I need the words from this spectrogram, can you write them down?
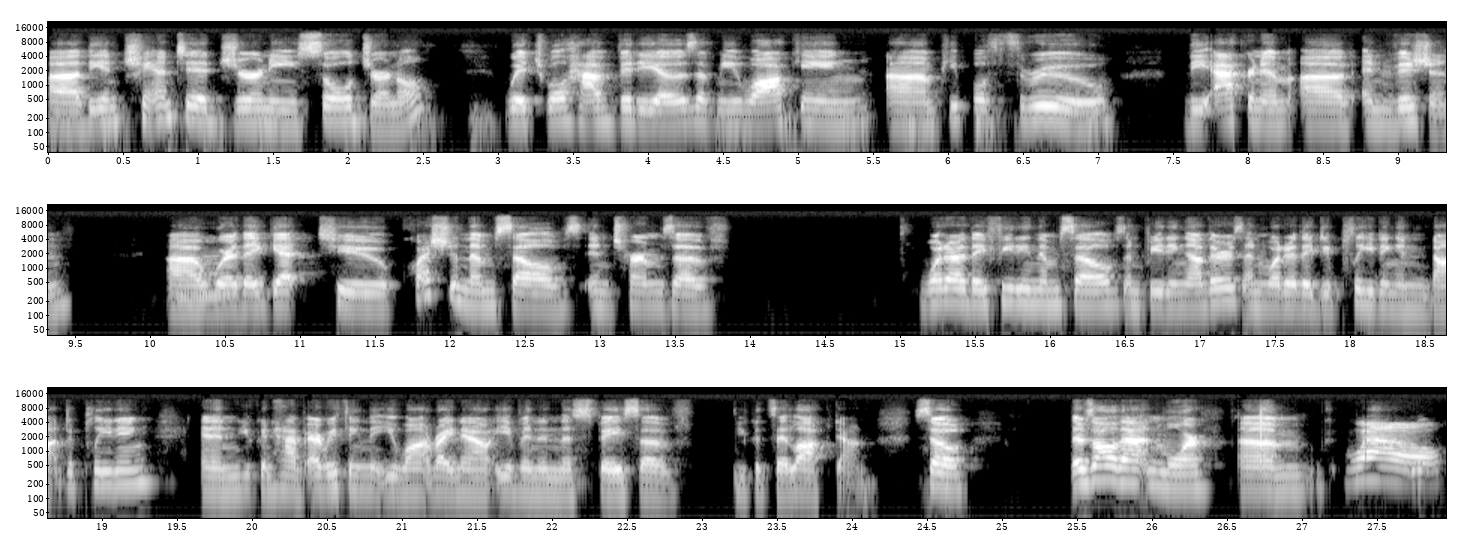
uh, the enchanted journey soul journal which will have videos of me walking um, people through the acronym of envision uh, Mhm. where they get to question themselves in terms of what are they feeding themselves and feeding others and what are they depleting and not depleting. And you can have everything that you want right now even in this space of you could say lockdown. So there's all that and more. Um wow.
